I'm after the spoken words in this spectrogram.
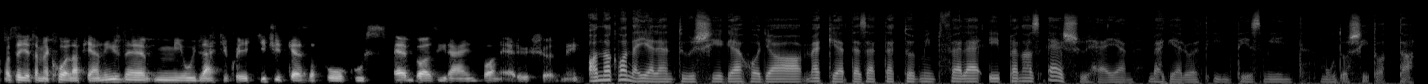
az egyetemek honlapján is, de mi úgy látjuk, hogy egy kicsit kezd a fókusz ebbe az irányban erősödni. Annak van-e jelentősége, hogy a megkérdezettek több mint fele éppen az első helyen megjelölt intézményt módosította?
